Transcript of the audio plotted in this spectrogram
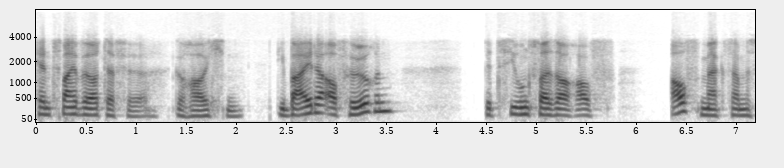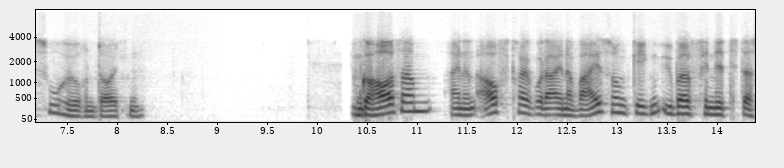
kennt zwei Wörter für Gehorchen, die beide auf Hören beziehungsweise auch auf aufmerksames Zuhören deuten. Im Gehorsam einen Auftrag oder eine Weisung gegenüber findet das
